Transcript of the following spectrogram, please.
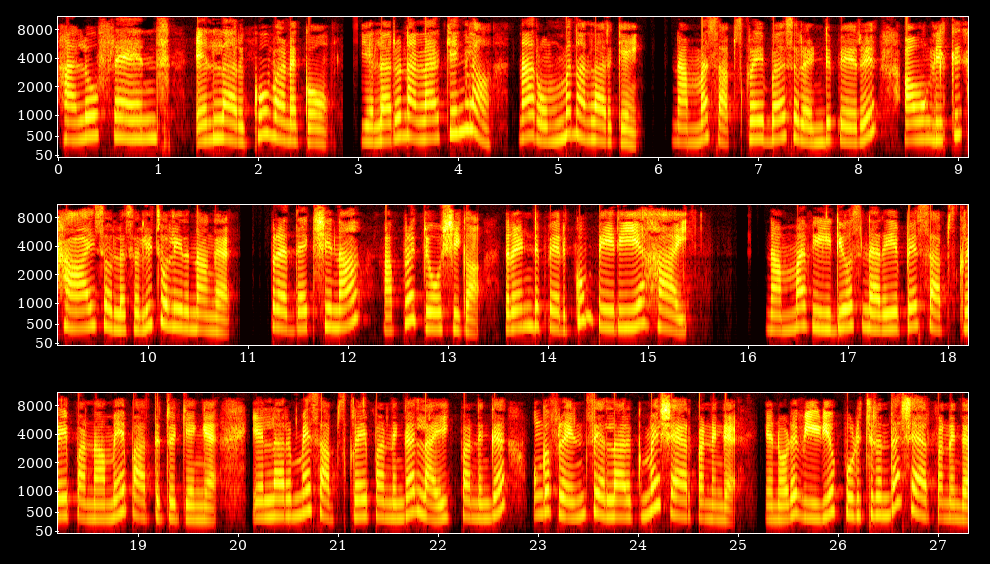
ஹலோ ஃப்ரெண்ட்ஸ் எல்லாருக்கும் வணக்கம். எல்லாரும் நல்லா இருக்கீங்களா? நான் ரொம்ப நல்லா இருக்கேன். நம்ம சப்ஸ்கிரைபர்ஸ் ரெண்டு பேரு அவங்களுக்கு ஹாய் சொல்ல சொல்லி சொல்லியிருந்தாங்க. பிரதக்ஷினா அப்புறம் ஜோஷிகா. ரெண்டு பேருக்கும் பெரிய ஹாய் நம்ம வீடியோஸ் நிறைய பேர் சப்ஸ்கிரைப் பண்ணாமே பார்த்துட்டு இருக்கீங்க. எல்லாருமே சப்ஸ்கிரைப் பண்ணுங்க லைக் பண்ணுங்க. உங்க ஃப்ரெண்ட்ஸ் எல்லாருக்குமே ஷேர் பண்ணுங்க. என்னோட வீடியோ பிடிச்சிருந்தா ஷேர் பண்ணுங்க.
